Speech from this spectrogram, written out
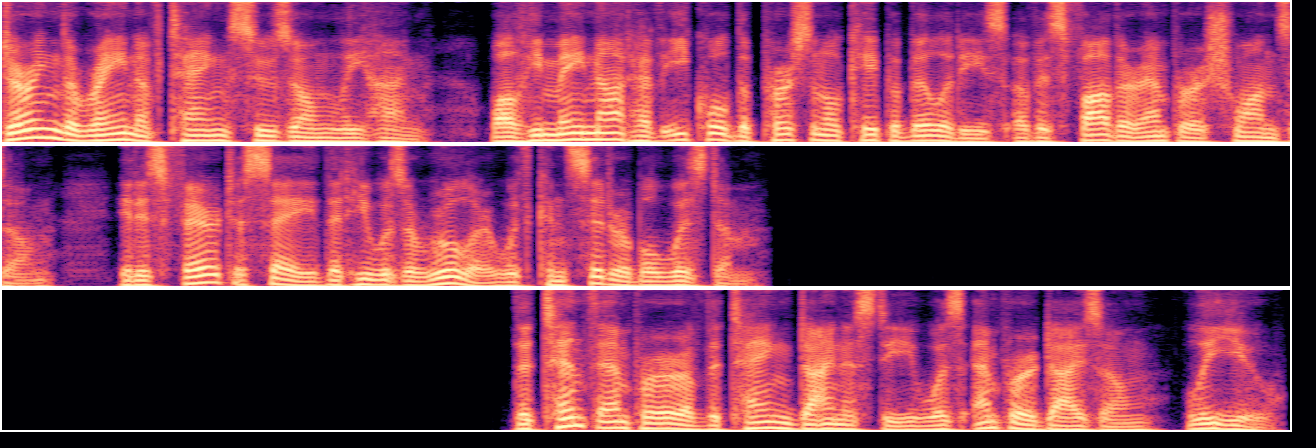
During the reign of Tang Suzong Li Heng, while he may not have equaled the personal capabilities of his father Emperor Xuanzong, it is fair to say that he was a ruler with considerable wisdom. The tenth emperor of the Tang dynasty was Emperor Daizong, Li Yu.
